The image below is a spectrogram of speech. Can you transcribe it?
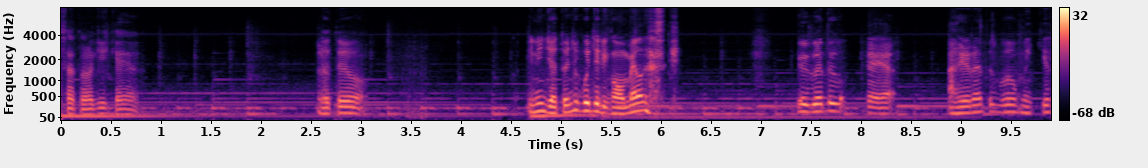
satu lagi kayak lu tuh ini jatuhnya gue jadi ngomel gak sih? Gue tuh kayak akhirnya tuh gue mikir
